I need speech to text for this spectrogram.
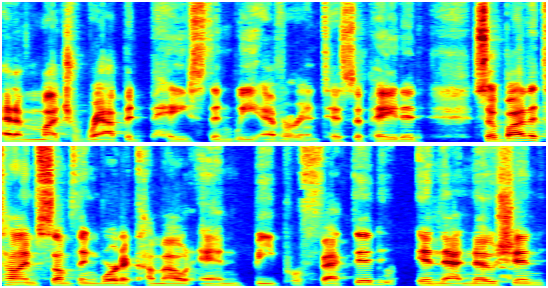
at a much rapid pace than we ever mm-hmm. anticipated. So by the time something were to come out and be perfected in that notion,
